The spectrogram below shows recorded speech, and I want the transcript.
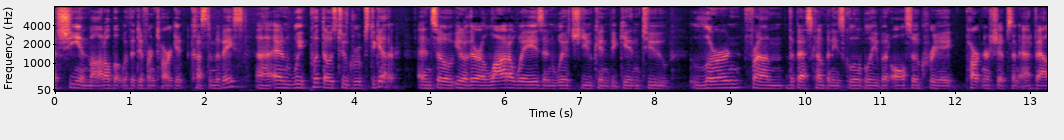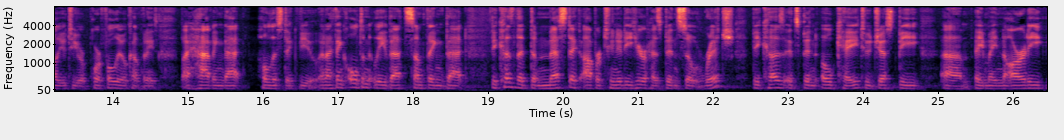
a Shein model, but with a different target customer base. Uh, and we've put those two groups together. And so, you know, there are a lot of ways in which you can begin to learn from the best companies globally, but also create partnerships and add value to your portfolio companies by having that holistic view. And I think ultimately that's something that, because the domestic opportunity here has been so rich, because it's been okay to just be um, a minority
